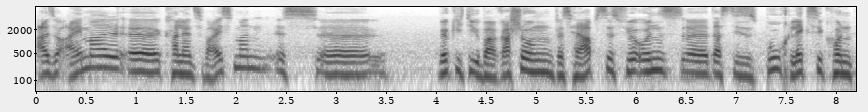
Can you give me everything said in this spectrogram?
Also einmal äh, Karl-Heinz Weismann ist äh, wirklich die Überraschung des Herbstes für uns, äh, dass dieses Buch Lexikon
